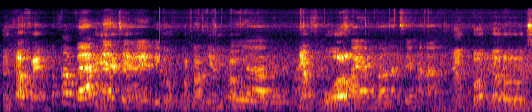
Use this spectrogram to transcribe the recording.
lengkap ya lengkap banget Iya, iya. sebenarnya. itu pertanian doang Iya banget. Nyangkul. Sayang banget sih. ha. nyangkut terus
